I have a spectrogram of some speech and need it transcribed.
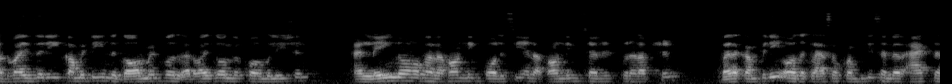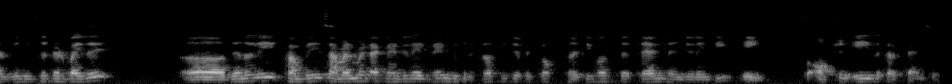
Advisory Committee in the government for advice on the formulation and laying down of an accounting policy and accounting standards for adoption by the company or the class of companies under act has been inserted by the uh, generally companies amendment act 1999 with retrospective effect of 31st 10 1998 so option a is the correct answer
